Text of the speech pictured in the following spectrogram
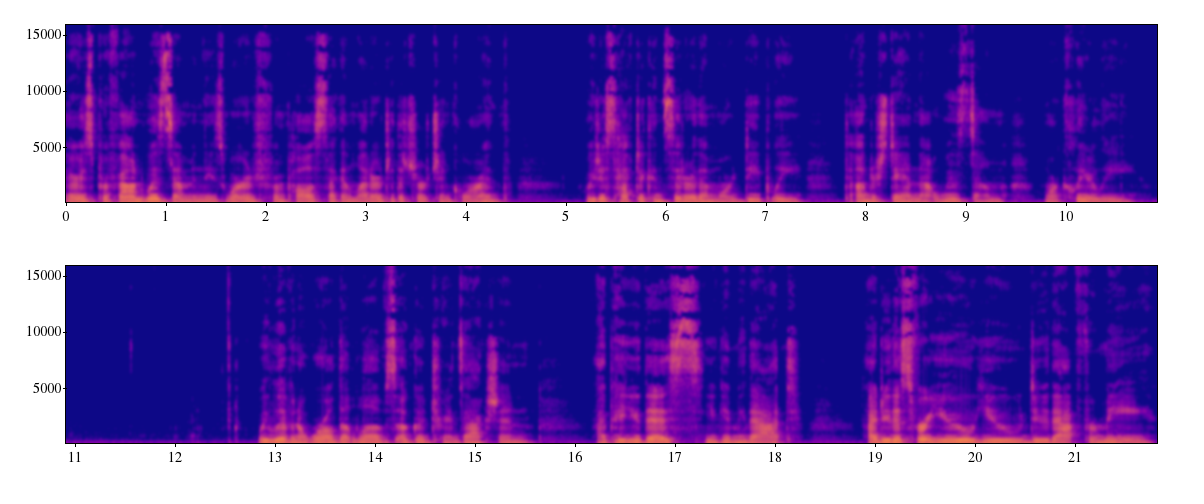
There is profound wisdom in these words from Paul's second letter to the church in Corinth. We just have to consider them more deeply to understand that wisdom more clearly. We live in a world that loves a good transaction. I pay you this, you give me that. I do this for you, you do that for me.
